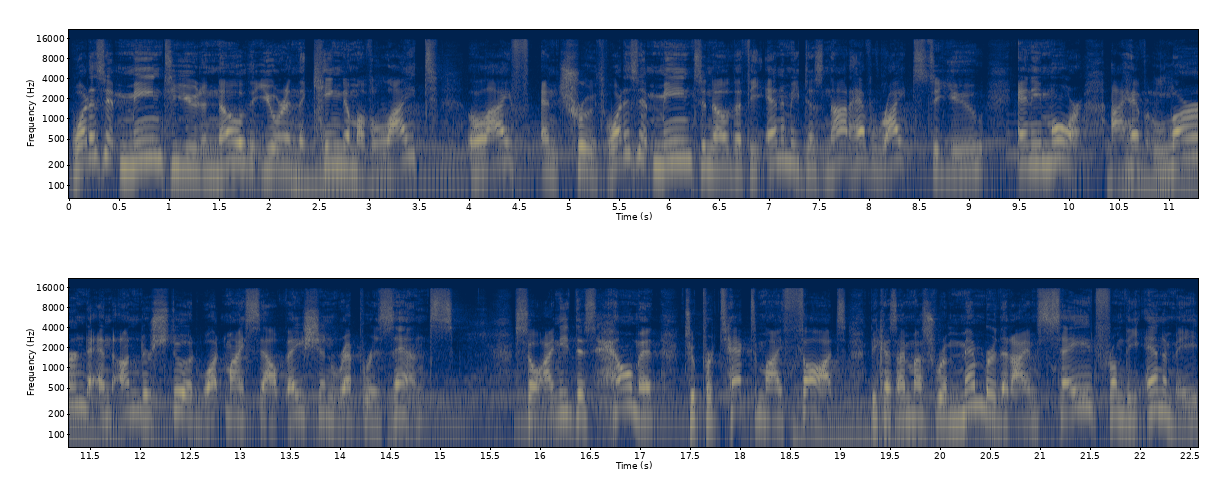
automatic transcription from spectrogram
What does it mean to you to know that you are in the kingdom of light, life, and truth? What does it mean to know that the enemy does not have rights to you anymore? I have learned and understood what my salvation represents so I need this helmet to protect my thoughts because I must remember that I am saved from the enemy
